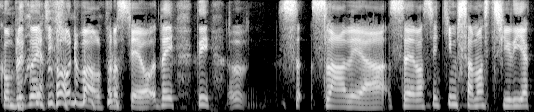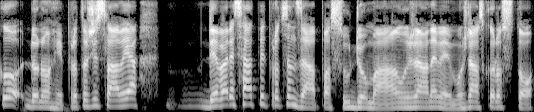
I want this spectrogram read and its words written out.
komplikuje ti fotbal prostě, jo. Ty, ty uh, Slávia se vlastně tím sama střílí jako do nohy, protože Slávia 95% zápasů doma, možná nevím, možná skoro 100,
